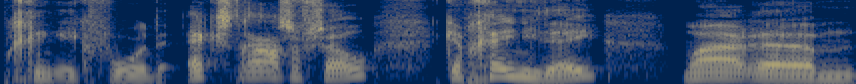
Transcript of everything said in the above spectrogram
ging ik voor de extra's of zo. Ik heb geen idee. Maar ehm,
